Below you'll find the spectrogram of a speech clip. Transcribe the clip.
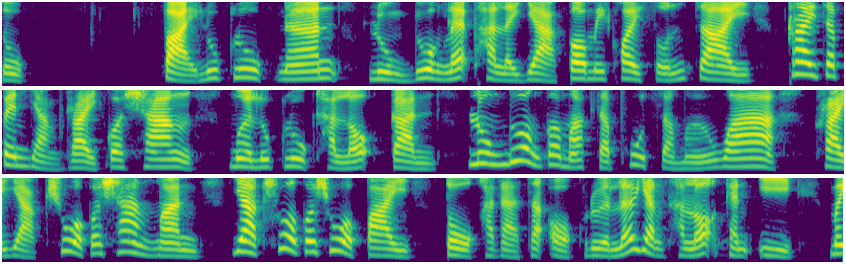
สุข ฝ่ายลูกๆนั้น ลุงด้วงและภรรยาก็ไม่ค่อยสนใจ ใครจะเป็นอย่างไรก็ช่าง เมื่อลูกๆทะเลาะกัน ลุงด้วงก็มักจะพูดเสมอว่า ใครอยากชั่วก็ช่างมัน อยากชั่วก็ชั่วไป โตขนาดจะออกเรือนแล้วยังทะเลาะกันอีก ไม่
